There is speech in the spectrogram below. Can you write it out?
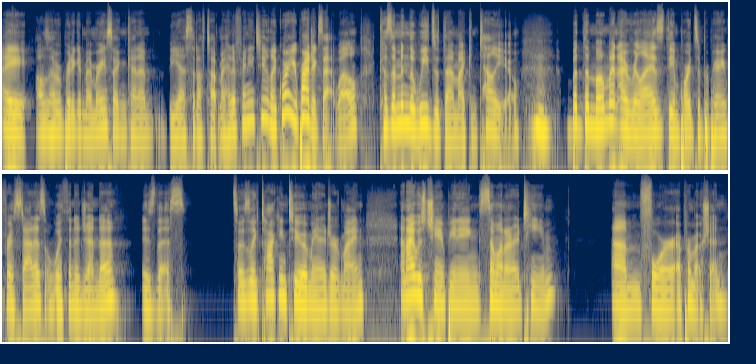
I also have a pretty good memory, so I can kind of BS it off the top of my head if I need to. Like, where are your projects at? Well, because I'm in the weeds with them, I can tell you. But the moment I realized the importance of preparing for a status with an agenda is this. So I was like talking to a manager of mine, and I was championing someone on our team um, for a promotion.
